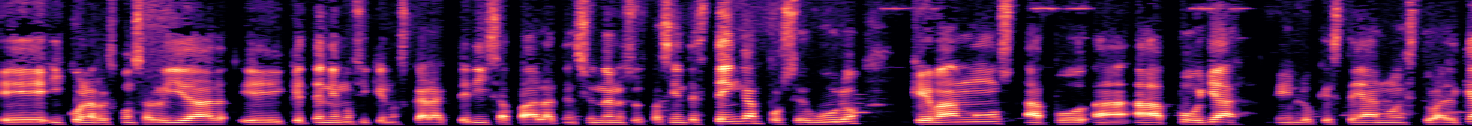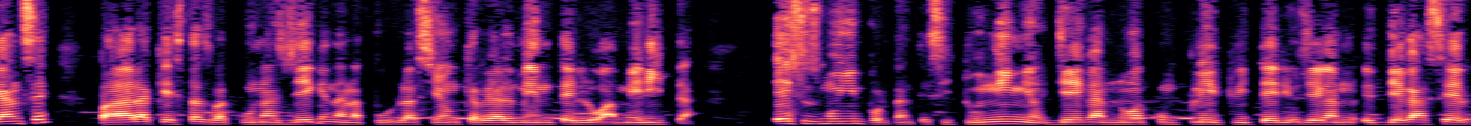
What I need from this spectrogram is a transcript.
eh, y con la responsabilidad eh, que tenemos y que nos caracteriza para la atención de nuestros pacientes, tengan por seguro que vamos a, a, apoyar en lo que esté a nuestro alcance para que estas vacunas lleguen a la población que realmente lo amerita. Eso es muy importante. Si tu niño llega no a cumplir criterios, llega, llega a ser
